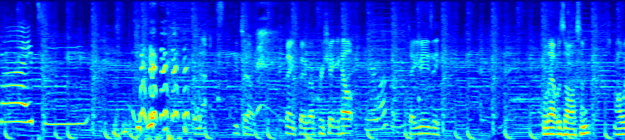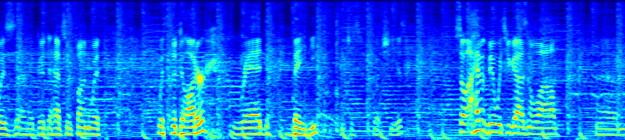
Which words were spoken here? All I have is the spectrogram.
mighty. nice. Good job. Thanks, babe. I appreciate your help. You're welcome. Take it easy. Well, that was awesome. Always uh, good to have some fun with with the daughter, Red Baby, which is what she is. So I haven't been with you guys in a while. Um,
